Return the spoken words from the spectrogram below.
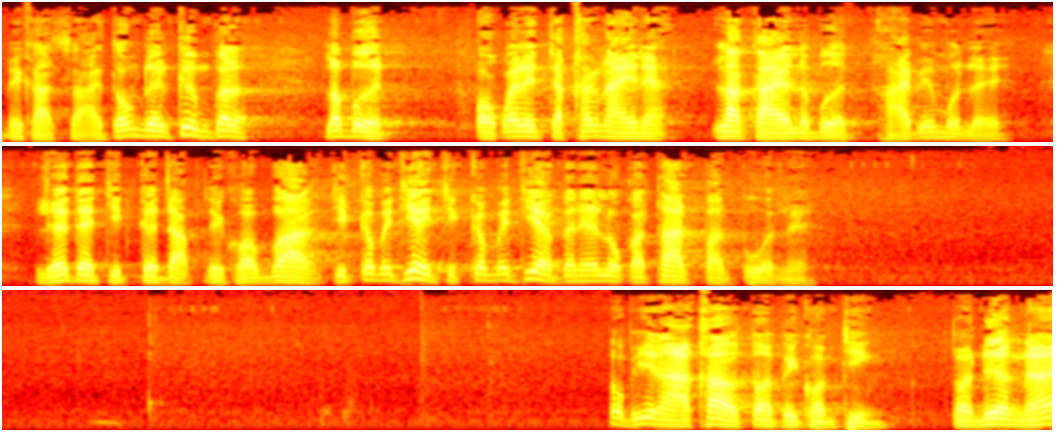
ไม่ขาดสายต้องเดินขึ้นก็ระเบิดออกไปเลยจากข้างในเนี่ยร่างกายระเบิดหายไปหมดเลย เหลือแต่จิตเกิดดับในความว่าง จิตก็ไม่เที่ยงจิตก็ไม่เที่ยงตอนนี้โลกธาตุปั่นป่วนเลยต้องพิจารณาเข้าตอนเป็นความจริง ต่อเนื่องนะ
